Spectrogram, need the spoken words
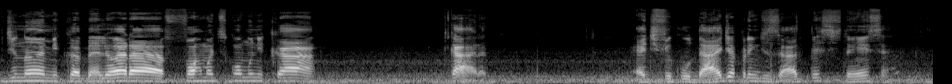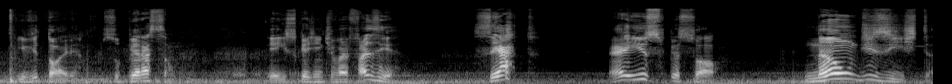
dinâmica, melhora a forma de se comunicar. Cara, é dificuldade, aprendizado, persistência e vitória, superação. E é isso que a gente vai fazer, certo? É isso, pessoal. Não desista.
